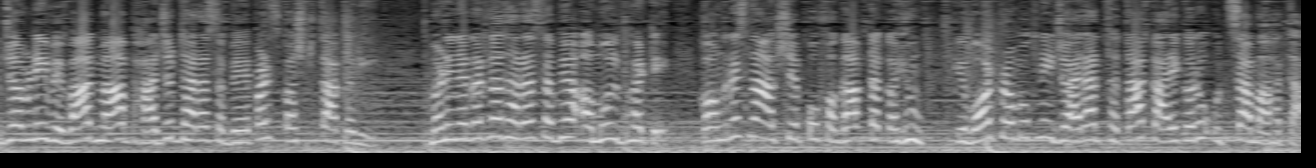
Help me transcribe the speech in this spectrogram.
ઉજવણી વિવાદમાં ભાજપ ધારાસભ્યએ પણ સ્પષ્ટતા કરી. મણિનગરના ધારાસભ્ય અમૂલ ભટ્ટે કોંગ્રેસના આક્ષેપો ફગાવતા કહ્યું કે વોર્ડ પ્રમુખની જાહેરાત થતા કાર્યકરો ઉત્સાહમાં હતા.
